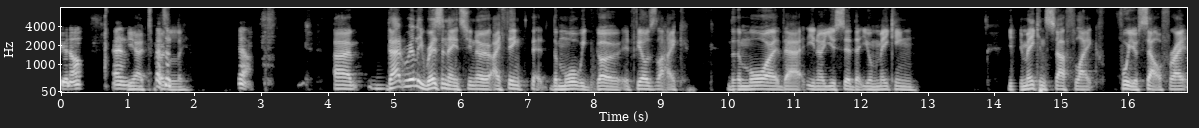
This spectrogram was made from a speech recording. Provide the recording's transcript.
you know? And yeah, totally. Yeah. Um, that really resonates. You know, I think that the more we go, it feels like the more that, you know, you said that you're making, you're making stuff like for yourself, right?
